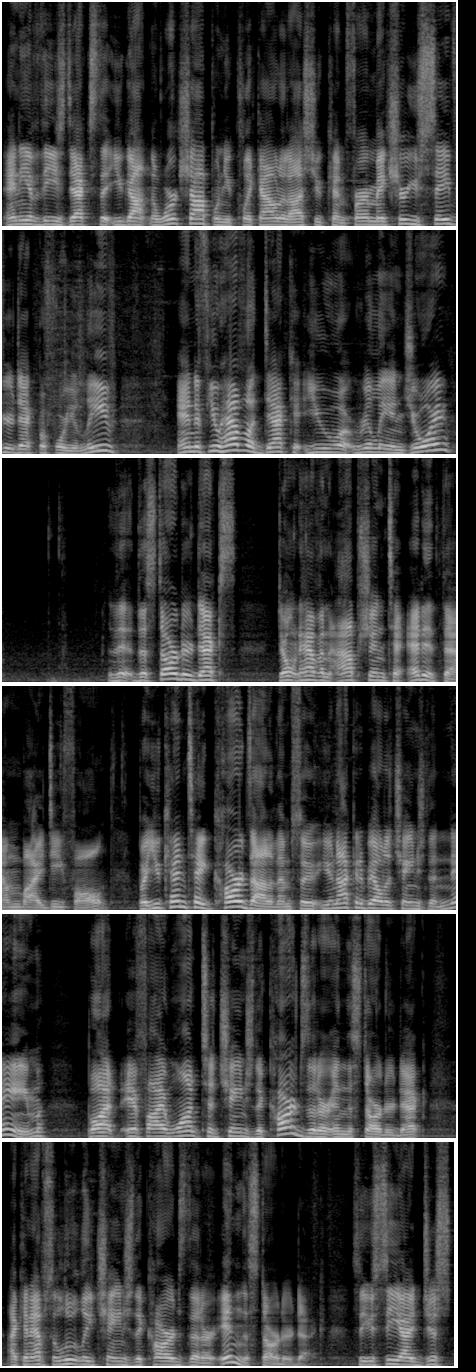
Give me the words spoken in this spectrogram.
any of these decks that you got in the workshop. When you click out at us, you confirm. Make sure you save your deck before you leave. And if you have a deck you uh, really enjoy, the, the starter decks don't have an option to edit them by default, but you can take cards out of them, so you're not going to be able to change the name, but if I want to change the cards that are in the starter deck, I can absolutely change the cards that are in the starter deck. So you see, I just,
